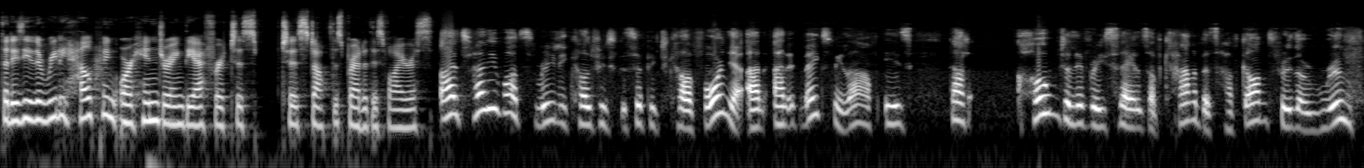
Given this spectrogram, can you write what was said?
that is either really helping or hindering the effort to to stop the spread of this virus? I'll tell you what's really culturally specific to california and and it makes me laugh is that home delivery sales of cannabis have gone through the roof.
